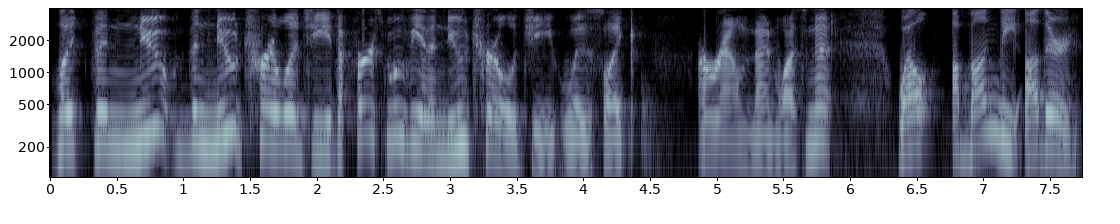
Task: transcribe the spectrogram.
like the new the new trilogy, the first movie of the new trilogy was like around then, wasn't it? well, among the other,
